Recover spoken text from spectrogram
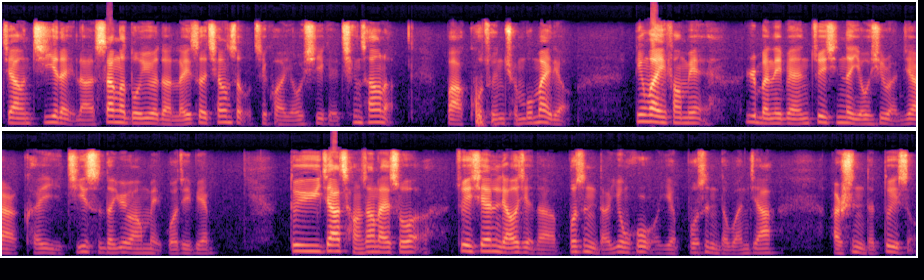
将积累了三个多月的《镭射枪手》这款游戏给清仓了，把库存全部卖掉。另外一方面，日本那边最新的游戏软件可以及时的运往美国这边。对于一家厂商来说，最先了解的不是你的用户，也不是你的玩家，而是你的对手。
